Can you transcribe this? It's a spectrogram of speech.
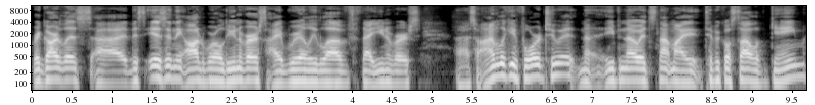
regardless uh, this is in the Oddworld universe. I really love that universe uh, so I'm looking forward to it no, even though it's not my typical style of game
